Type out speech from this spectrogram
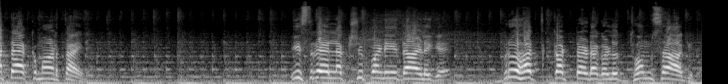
ಅಟ್ಯಾಕ್ ಮಾಡ್ತಾ ಇದೆ. ಇಸ್ರೇಲ್ನ ಕ್ಷಿಪಣಿ ದಾಳಿಗೆ ಬೃಹತ್ ಕಟ್ಟಡಗಳು ಧ್ವಂಸ ಆಗಿದೆ.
